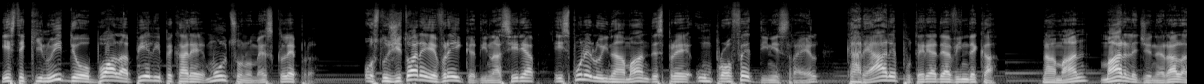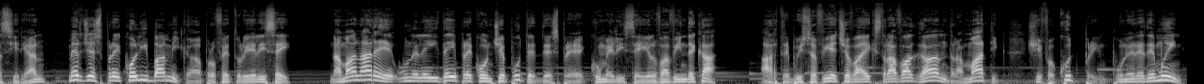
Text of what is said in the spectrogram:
este chinuit de o boală a pielii pe care mulți o numesc lepră. O slujitoare evreică din Asiria îi spune lui Naaman despre un profet din Israel care are puterea de a vindeca. Naaman, marele general asirian, merge spre coliba mică a profetului Elisei. Naaman are unele idei preconcepute despre cum Elisei îl va vindeca. Ar trebui să fie ceva extravagant, dramatic și făcut prin punere de mâini,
